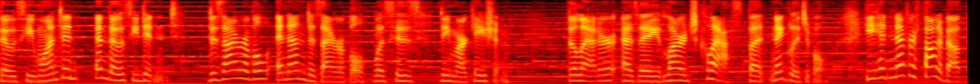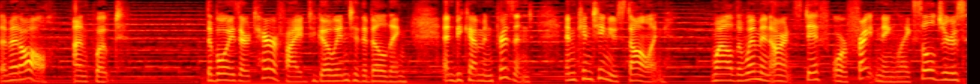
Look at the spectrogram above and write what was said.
those he wanted and those he didn't. Desirable and undesirable was his demarcation. The latter as a large class, but negligible. He had never thought about them at all. Unquote. The boys are terrified to go into the building and become imprisoned and continue stalling. While the women aren't stiff or frightening like soldiers,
